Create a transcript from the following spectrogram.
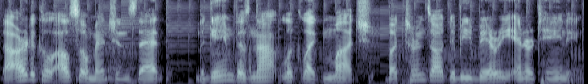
The article also mentions that the game does not look like much, but turns out to be very entertaining.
